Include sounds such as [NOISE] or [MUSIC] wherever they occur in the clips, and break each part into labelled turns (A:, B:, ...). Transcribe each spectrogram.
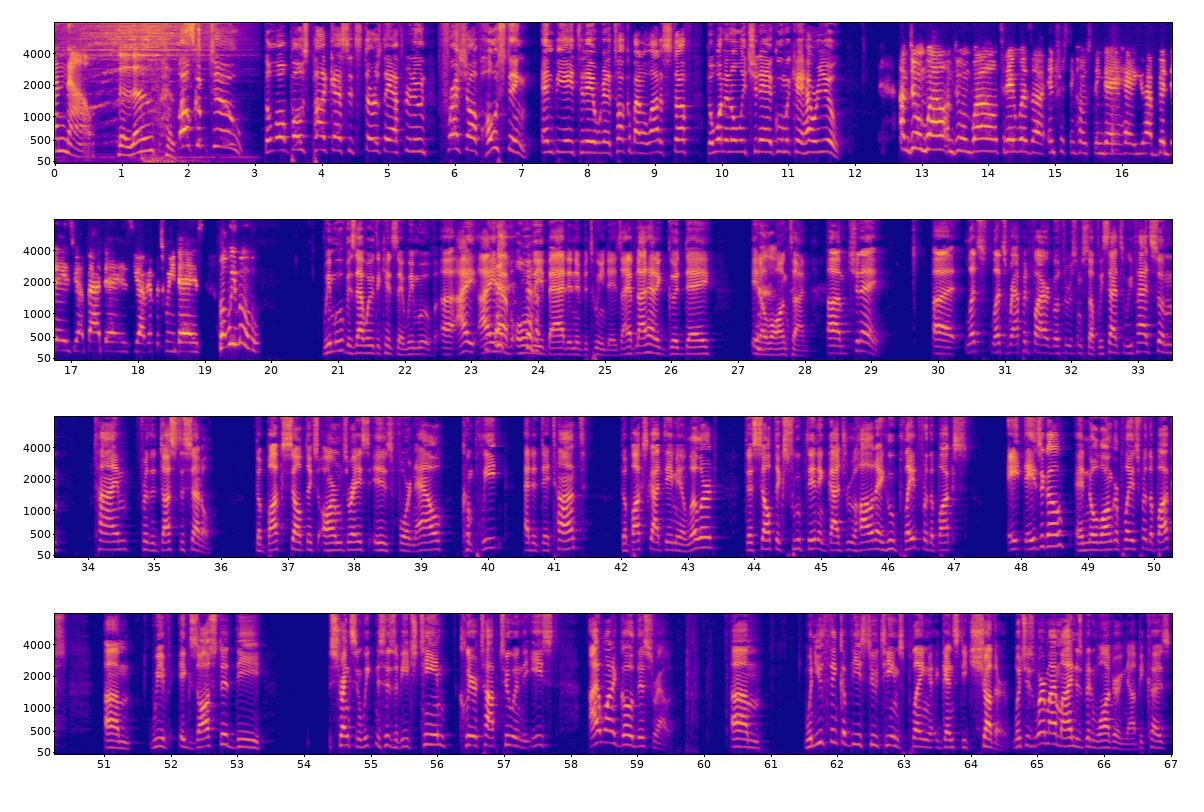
A: And now, the Low Post.
B: Welcome to the Low Post podcast. It's Thursday afternoon, fresh off hosting NBA today. We're going to talk about a lot of stuff. The one and only Chiney Ogwumike. How are you?
C: I'm doing well. I'm doing well. Today was an interesting hosting day. Hey, you have good days, you have bad days, you have in between days, but we move.
B: We move. Is that what the kids say? We move. Uh, I I have only [LAUGHS] bad and in between days. I have not had a good day in a long time. Um, Chiney, uh, let's let's rapid fire go through some stuff. We had we've had some time for the dust to settle. The Bucks Celtics arms race is for now complete at a detente. The Bucks got Damian Lillard. The Celtics swooped in and got Jrue Holiday, who played for the Bucks eight days ago and no longer plays for the Bucks. Um, we've exhausted the strengths and weaknesses of each team. Clear top two in the East. I want to go this route. Um, when you think of these two teams playing against each other, which is where my mind has been wandering now, because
